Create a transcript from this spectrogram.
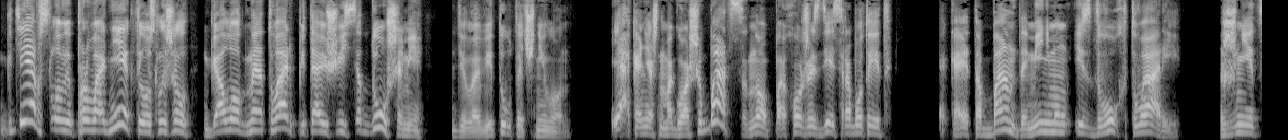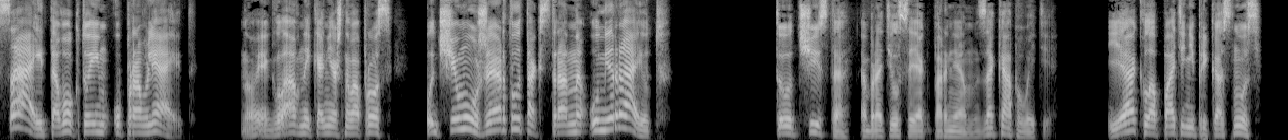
«Где в слове «проводник» ты услышал «голодная тварь, питающаяся душами»?» — деловито уточнил он. «Я, конечно, могу ошибаться, но, похоже, здесь работает какая-то банда минимум из двух тварей. Жнеца и того, кто им управляет. Ну и главный, конечно, вопрос — почему жертвы так странно умирают?» «Тут чисто», — обратился я к парням, — «закапывайте. Я к лопате не прикоснусь.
